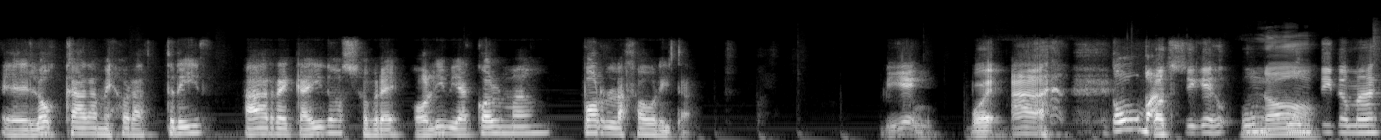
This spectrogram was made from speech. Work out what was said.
el Oscar a mejor actriz ha recaído sobre Olivia Colman por la favorita. Bien, pues ah, consigues un puntito más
